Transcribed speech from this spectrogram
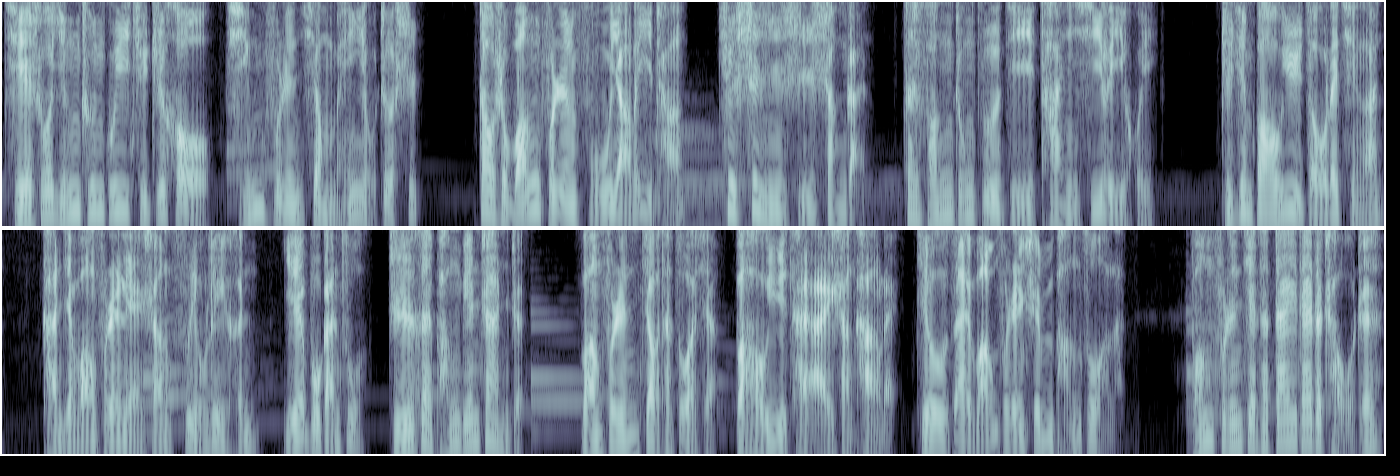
且说迎春归去之后，邢夫人像没有这事，倒是王夫人抚养了一场，却甚时伤感。在房中自己叹息了一回，只见宝玉走来请安，看见王夫人脸上似有泪痕，也不敢坐，只在旁边站着。王夫人叫他坐下，宝玉才挨上炕来，就在王夫人身旁坐了。王夫人见他呆呆的瞅着，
